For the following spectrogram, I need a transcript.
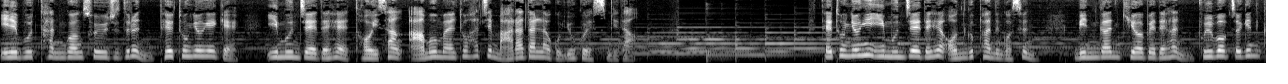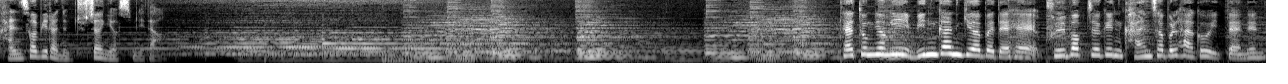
일부 탄광 소유주들은 대통령에게 이 문제에 대해 더 이상 아무 말도 하지 말아달라고 요구했습니다. 대통령이 이 문제에 대해 언급하는 것은 민간 기업에 대한 불법적인 간섭이라는 주장이었습니다. 대통령이 민간 기업에 대해 불법적인 간섭을 하고 있다는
